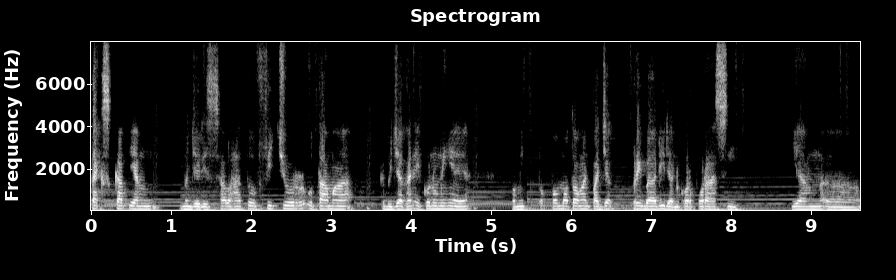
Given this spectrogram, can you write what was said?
tax cut yang menjadi salah satu fitur utama kebijakan ekonominya ya pemotongan pajak pribadi dan korporasi yang uh,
